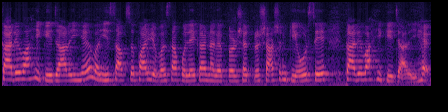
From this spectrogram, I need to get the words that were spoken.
कार्यवाही की जा रही है। वही साफ़ सफ़ाई व्यवस्था को लेकर नगर परिषद प्रशासन की ओर से कार्यवाही की जा रही है।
